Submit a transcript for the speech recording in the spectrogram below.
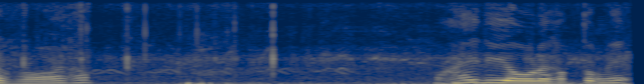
รียบร้อยครับไม้เดียวเลยครับตรงนี้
